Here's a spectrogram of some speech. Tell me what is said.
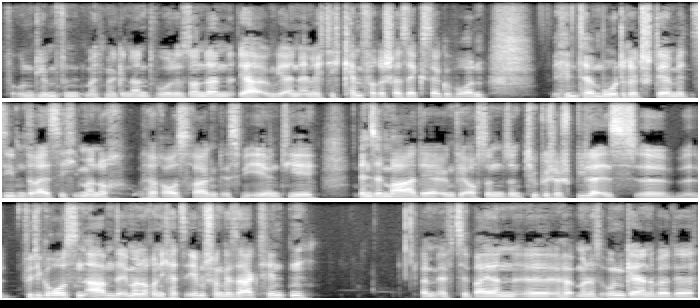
verunglimpfend manchmal genannt wurde, sondern ja, irgendwie ein, ein richtig kämpferischer Sechser geworden. Hinter Modric, der mit 37 immer noch herausragend ist wie eh und je. Benzema, der irgendwie auch so ein, so ein typischer Spieler ist, äh, für die großen Abende immer noch. Und ich hatte es eben schon gesagt, hinten beim FC Bayern äh, hört man das ungern, aber der,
